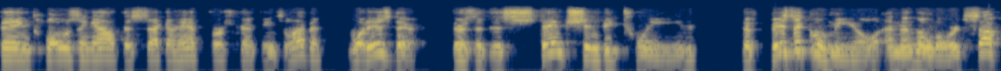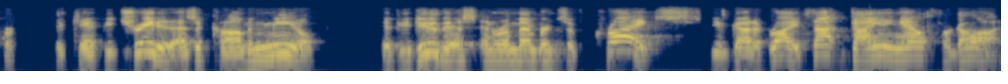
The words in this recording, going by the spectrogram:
thing closing out the second half, 1 Corinthians 11. What is there? There's a distinction between the physical meal and then the Lord's Supper. It can't be treated as a common meal. If you do this in remembrance of Christ, you've got it right. It's not dining out for God.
